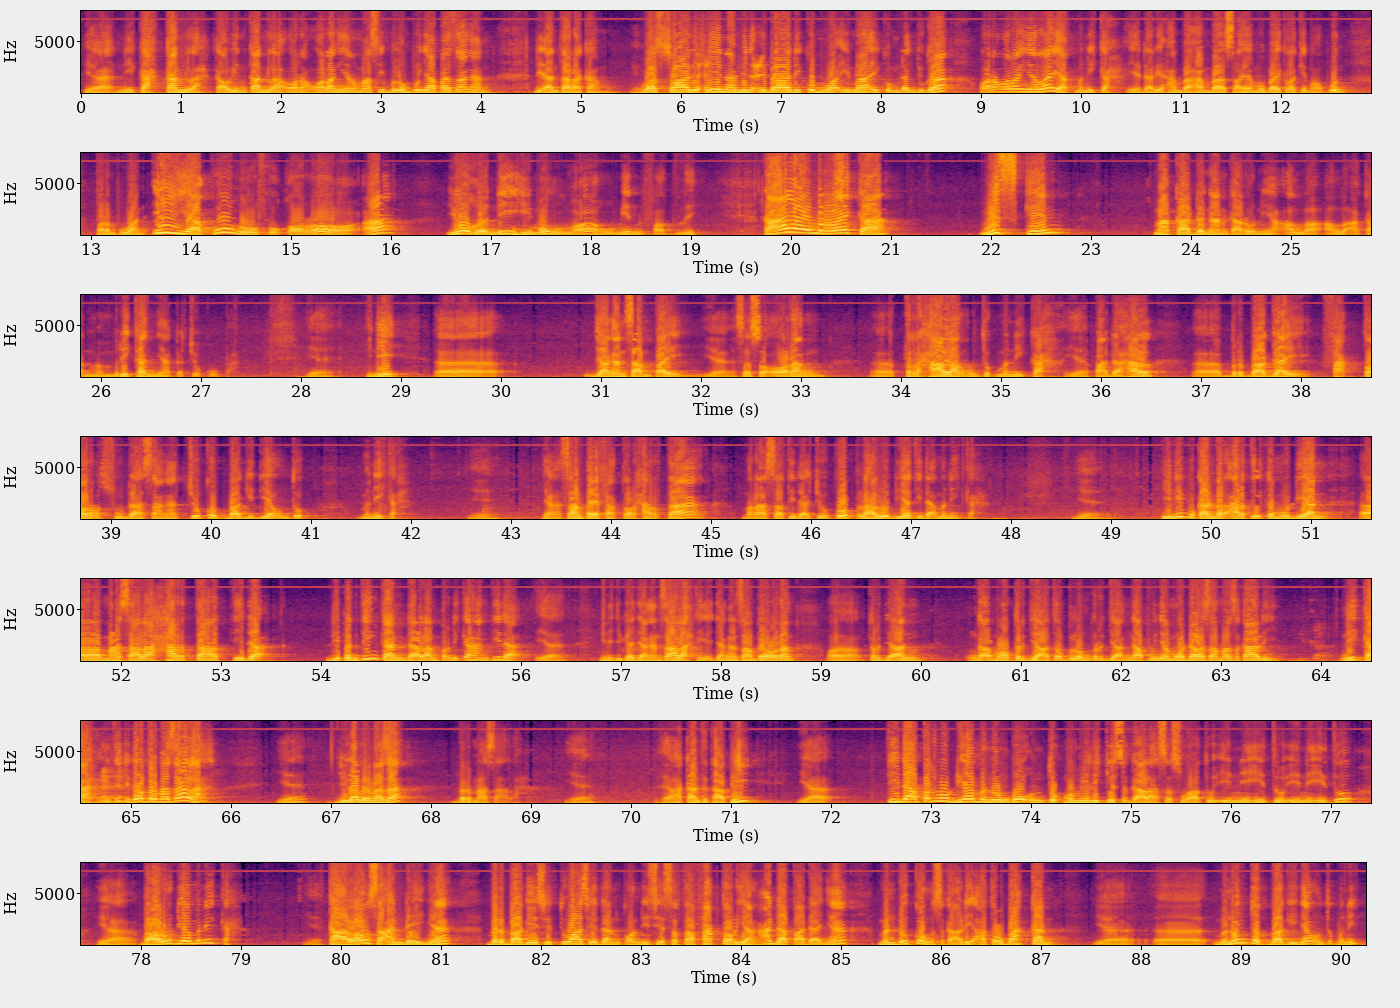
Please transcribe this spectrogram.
Ya, nikahkanlah, kawinkanlah orang-orang yang masih belum punya pasangan di antara kamu. Wassalihina min ibadikum wa imaikum dan juga orang-orang yang layak menikah ya dari hamba-hamba sayamu baik laki maupun perempuan. Iyakunu fuqara'a yughnihimullahu min fadlih. Kalau mereka miskin, maka dengan karunia Allah Allah akan memberikannya kecukupan. Ya, ini uh, jangan sampai ya seseorang uh, terhalang untuk menikah ya padahal uh, berbagai faktor sudah sangat cukup bagi dia untuk menikah. Ya. Jangan sampai faktor harta merasa tidak cukup lalu dia tidak menikah. Ya. Ini bukan berarti kemudian uh, masalah harta tidak dipentingkan dalam pernikahan tidak ya. Ini juga jangan salah ya, jangan sampai orang uh, kerjaan nggak mau kerja atau belum kerja, nggak punya modal sama sekali. Nikah, Nikah itu juga bermasalah. Ya, juga bermasalah, bermasalah. Ya. ya akan tetapi ya tidak perlu dia menunggu untuk memiliki segala sesuatu ini itu ini itu ya baru dia menikah. Ya, kalau seandainya berbagai situasi dan kondisi serta faktor yang ada padanya mendukung sekali atau bahkan ya e, menuntut baginya untuk menik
